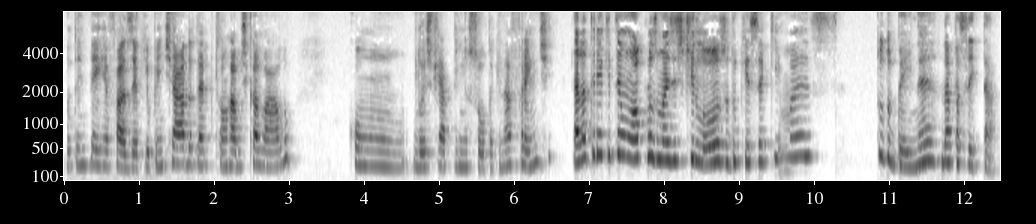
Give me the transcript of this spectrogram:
Eu tentei refazer aqui o penteado, até porque é um rabo de cavalo, com dois fiapinhos soltos aqui na frente. Ela teria que ter um óculos mais estiloso do que esse aqui, mas tudo bem, né? Dá pra aceitar.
